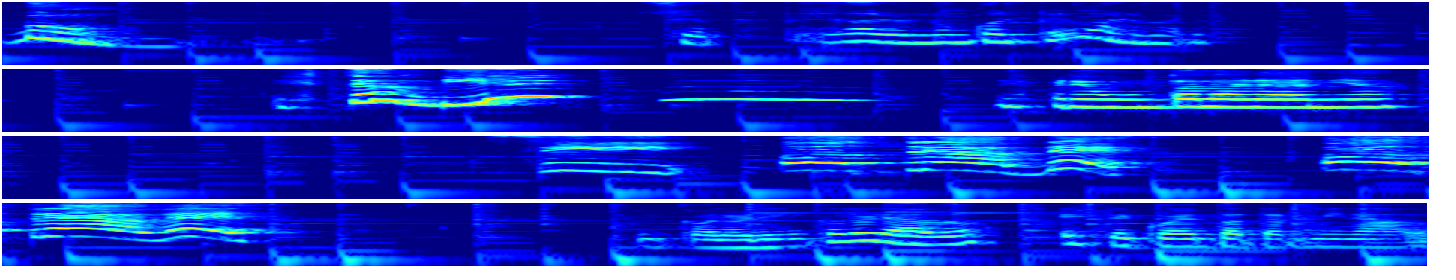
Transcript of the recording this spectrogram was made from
¡Bum! Se pegaron un golpe bárbaro. ¿Están bien? Mm, les pregunta la araña. Sí, otra vez, otra vez. Y colorín colorado, este cuento ha terminado.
